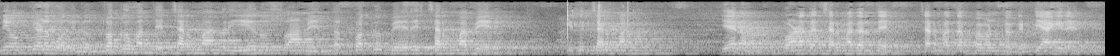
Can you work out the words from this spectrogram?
ನೀವು ಕೇಳ್ಬೋದು ಇನ್ನು. ತ್ವಕ್ ಮತ್ತು ಚರ್ಮ ಅಂದರೆ ಏನು ಸ್ವಾಮಿ ಅಂತ. ತ್ವಕ್ ಬೇರೆ, ಚರ್ಮ ಬೇರೆ. ಇದು ಚರ್ಮ. ಏನು? ಕೋಣದ ಚರ್ಮದಂತೆ. ಚರ್ಮ ದಪ್ಪ ಉಂಟು ಗಟ್ಟಿಯಾಗಿದೆ.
